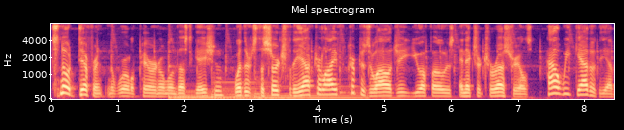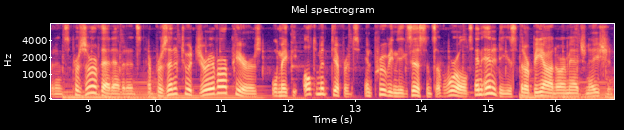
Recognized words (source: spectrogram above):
It's no different in the world of paranormal investigation. Whether it's the search for the afterlife, cryptozoology, UFOs, and extraterrestrials, how we gather the evidence, preserve that evidence, and present it to a jury of our peers will make the ultimate difference in proving the existence of worlds and entities that are beyond our imagination.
